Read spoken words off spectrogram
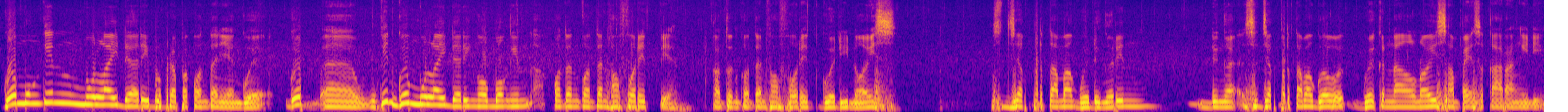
gue mungkin mulai dari beberapa konten yang gue gue uh, mungkin gue mulai dari ngomongin konten-konten favorit ya. Konten-konten favorit gue di noise. Sejak pertama gue dengerin dengan sejak pertama gue gue kenal noise sampai sekarang ini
